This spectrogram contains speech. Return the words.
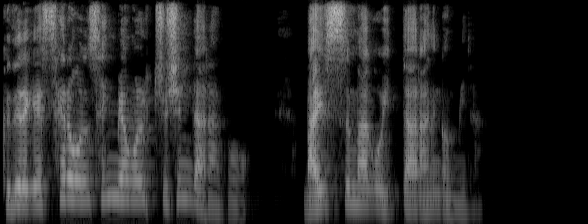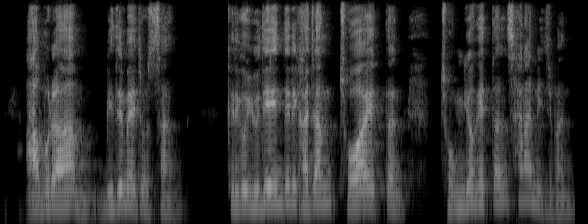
그들에게 새로운 생명을 주신다라고 말씀하고 있다라는 겁니다. 아브라함 믿음의 조상 그리고 유대인들이 가장 좋아했던 존경했던 사람이지만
